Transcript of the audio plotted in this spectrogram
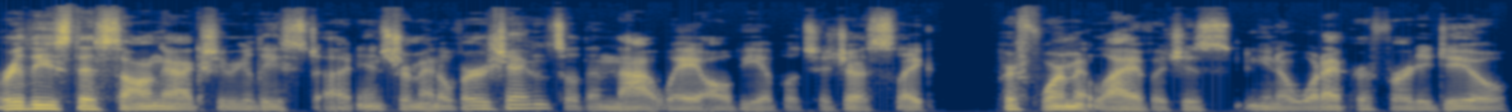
release this song, I actually released an instrumental version. So then that way I'll be able to just like perform it live, which is, you know, what I prefer to do.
